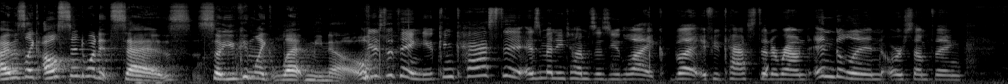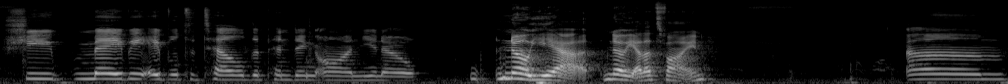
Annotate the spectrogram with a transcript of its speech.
I was like I'll send what it says so you can like let me know. here's the thing: you can cast it as many times as you'd like, but if you cast it around Endelyn or something, she may be able to tell depending on you know. No, yeah. No, yeah, that's fine. Um.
